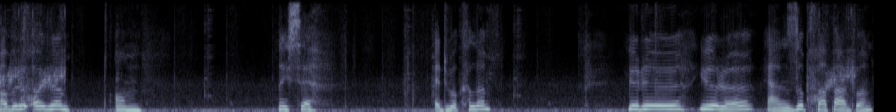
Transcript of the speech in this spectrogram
Habire ölüyorum. Um. Neyse. Hadi bakalım. Yürü, yürü. Yani zıpla pardon.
